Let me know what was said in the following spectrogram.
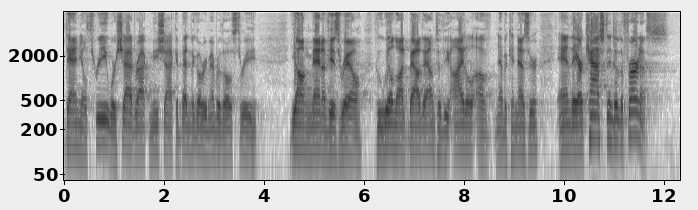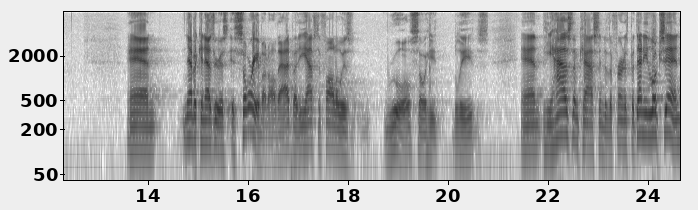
Daniel 3, where Shadrach, Meshach, Abednego, remember those three young men of Israel who will not bow down to the idol of Nebuchadnezzar, and they are cast into the furnace. And Nebuchadnezzar is, is sorry about all that, but he has to follow his rules, so he believes. And he has them cast into the furnace, but then he looks in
